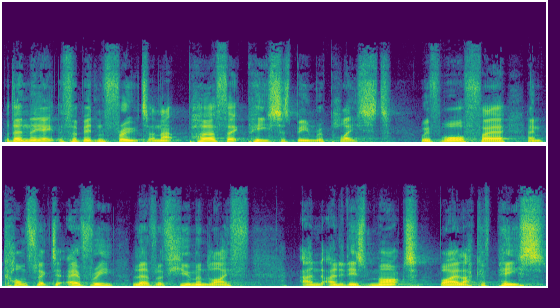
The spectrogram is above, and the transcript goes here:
But then they ate the forbidden fruit, and that perfect peace has been replaced with warfare and conflict at every level of human life, and, and it is marked by a lack of peace.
